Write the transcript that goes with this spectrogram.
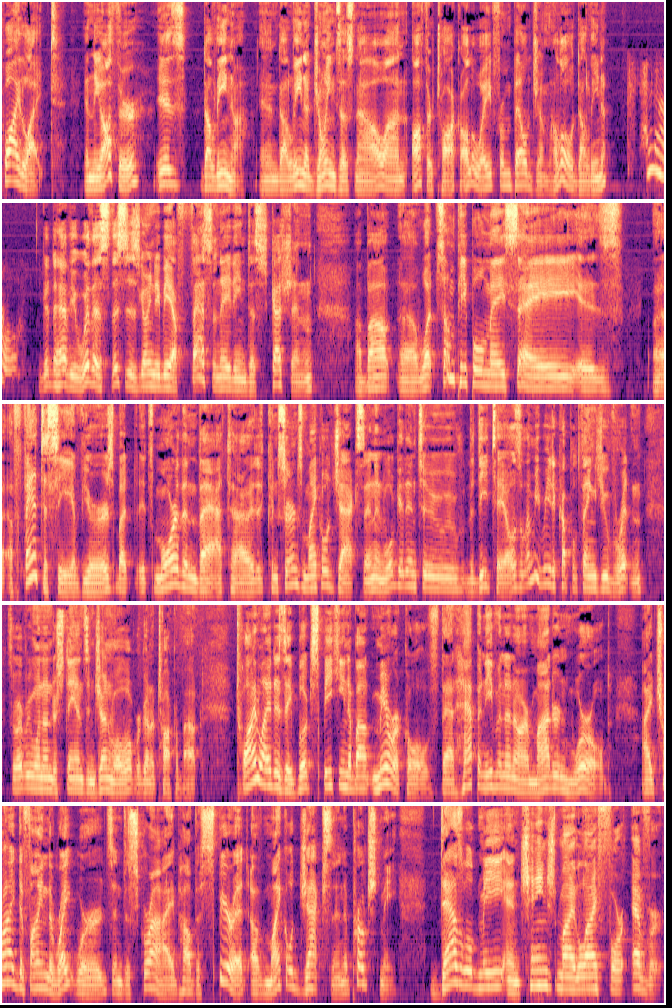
Twilight, and the author is Dalina. And Dalina joins us now on Author Talk all the way from Belgium. Hello, Dalina. Hello. Good to have you with us. This is going to be a fascinating discussion about uh, what some people may say is uh, a fantasy of yours, but it's more than that. Uh, it concerns Michael Jackson, and we'll get into the details. Let me read a couple things you've written so everyone understands in general what we're going to talk about. Twilight is a book speaking about miracles that happen even in our modern world. I tried to find the right words and describe how the spirit of Michael Jackson approached me dazzled me and changed my life forever.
